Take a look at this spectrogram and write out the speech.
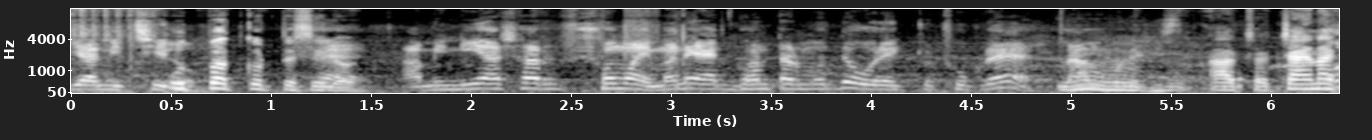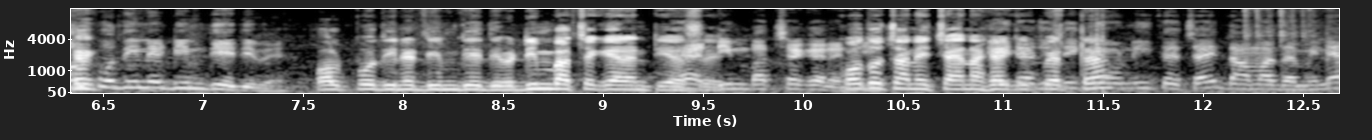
ইয়া নিচ্ছিল। উৎপাত করতেছিল। হ্যাঁ, আমি নিয়ে আসার সময় মানে এক ঘণ্টার মধ্যে ওর একটু ঠুকরে লাল করে দিছি। আচ্ছা চায়না খাকি অল্প দিনে ডিম দিয়ে দিবে। অল্প দিনে ডিম দিয়ে দিবে। ডিম বাচ্চা গ্যারান্টি আছে। ডিম বাচ্চা গ্যারান্টি কত চান এই চায়না খাকি পেটটা? নিতে চাই দামাদামি না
